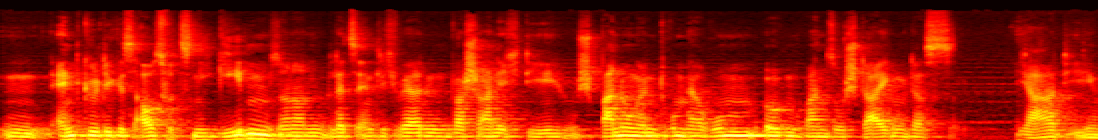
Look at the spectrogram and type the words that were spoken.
ein endgültiges Aus wird es nie geben, sondern letztendlich werden wahrscheinlich die Spannungen drumherum irgendwann so steigen, dass ja die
